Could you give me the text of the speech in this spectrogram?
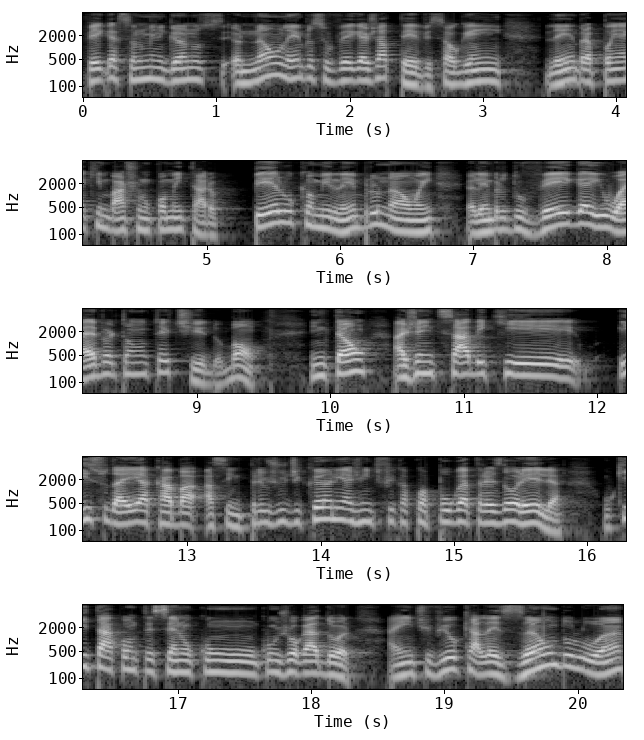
Veiga, se eu não me engano, eu não lembro se o Veiga já teve. Se alguém lembra, põe aqui embaixo no comentário. Pelo que eu me lembro, não, hein? Eu lembro do Veiga e o Everton não ter tido. Bom, então a gente sabe que isso daí acaba, assim, prejudicando e a gente fica com a pulga atrás da orelha. O que está acontecendo com, com o jogador? A gente viu que a lesão do Luan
